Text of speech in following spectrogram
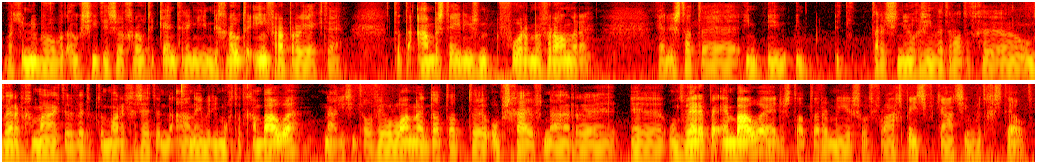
wat je nu bijvoorbeeld ook ziet is een grote kentering in de grote infraprojecten. Dat de aanbestedingsvormen veranderen. dus dat in, in, in traditioneel gezien werd er altijd een ontwerp gemaakt, dat werd op de markt gezet en de aannemer die mocht het gaan bouwen. Nou, je ziet al veel langer dat dat uh, opschuift naar uh, uh, ontwerpen en bouwen. Hè, dus dat er meer een soort vraagspecificatie wordt gesteld.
